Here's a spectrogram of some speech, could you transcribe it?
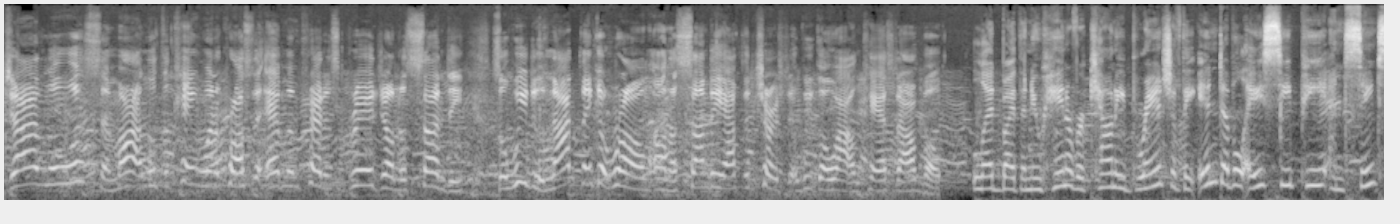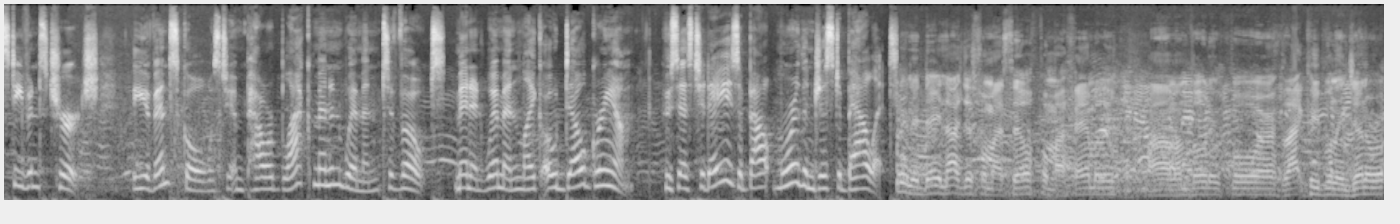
John Lewis and Martin Luther King went across the Edmund Pettus Bridge on a Sunday, so we do not think it wrong on a Sunday after church that we go out and cast our vote. Led by the New Hanover County branch of the NAACP and St. Stephen's Church, the event's goal was to empower black men and women to vote. Men and women like Odell Graham, who says today is about more than just a ballot. In the day, not just for myself, for my family. Um, I'm voting for black people in general.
